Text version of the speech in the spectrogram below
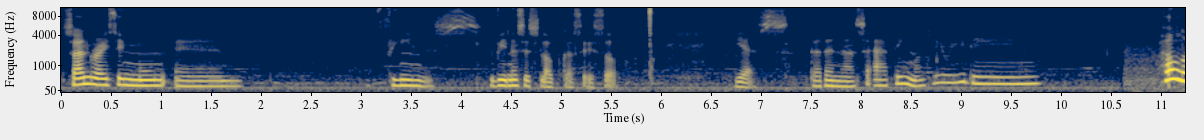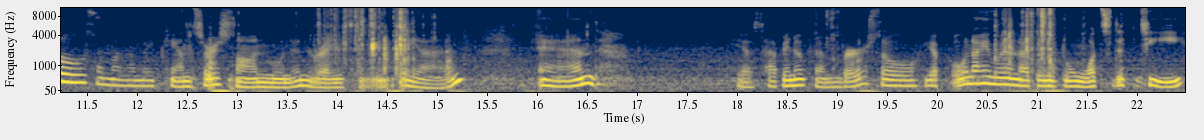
Sun, rising moon, and Venus. Venus is love kasi. So, yes. Tara na sa ating monthly reading. Hello sa mga may Cancer, Sun, Moon, and Rising. Ayan. And, yes, happy November. So, yep, unahin muna natin itong What's the Tea.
